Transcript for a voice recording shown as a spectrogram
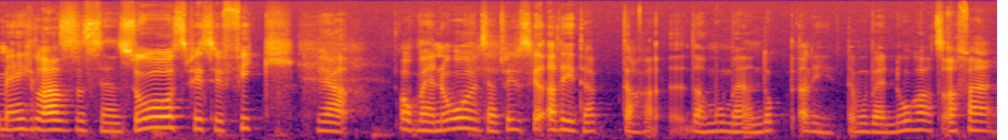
mijn glazen zijn zo specifiek. ja. Op mijn ogen zijn twee verschillende. Allee, dat, dat, dat moet bij een dokter, allee, dat moet bij een oogarts. Enfin,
